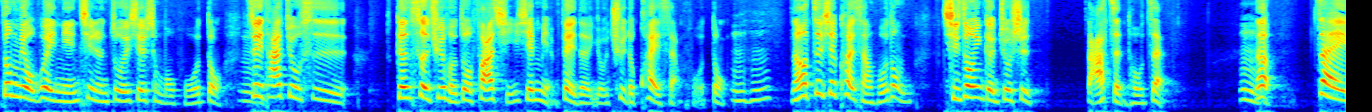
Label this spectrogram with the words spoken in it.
都没有为年轻人做一些什么活动，所以他就是。跟社区合作发起一些免费的、有趣的快闪活动，嗯哼，然后这些快闪活动，其中一个就是打枕头战，嗯，那在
